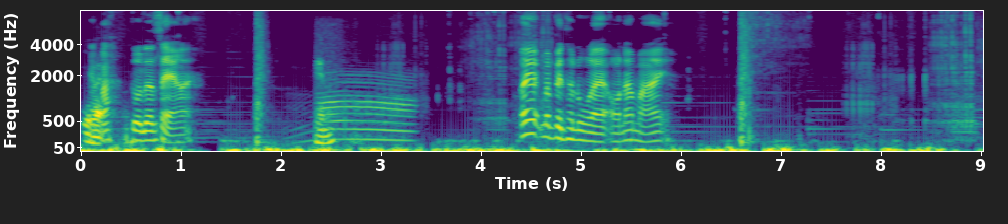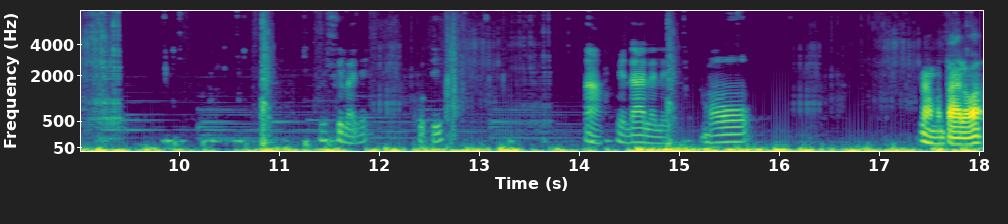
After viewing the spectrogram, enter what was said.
เห็นปะตัวเรือนแสงอะเห็น เอ้ยมันเป็นธนูอะไรอ๋อหน้าไม้ คืออะไรเนี่ยขุดดิ อะไม่เห็นได้อะไรเลยโมหลังมันตายแล้วอะ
